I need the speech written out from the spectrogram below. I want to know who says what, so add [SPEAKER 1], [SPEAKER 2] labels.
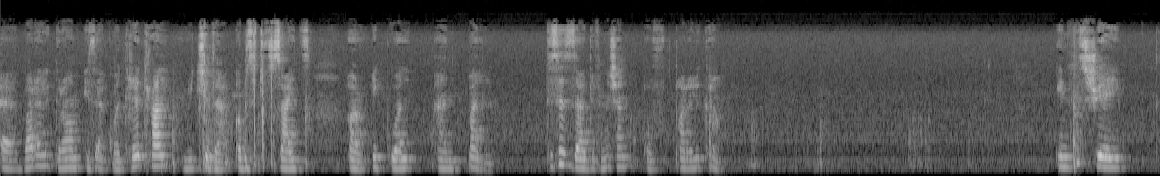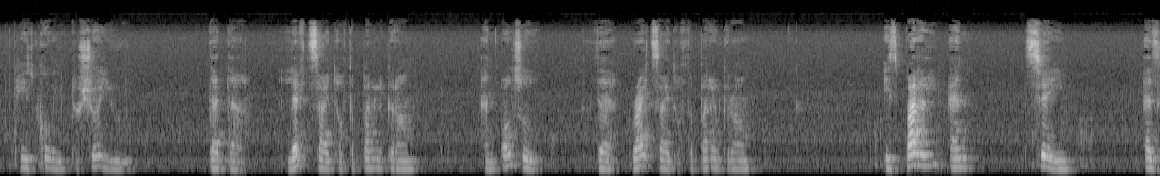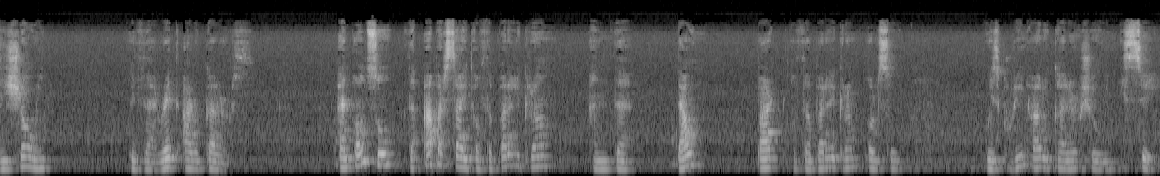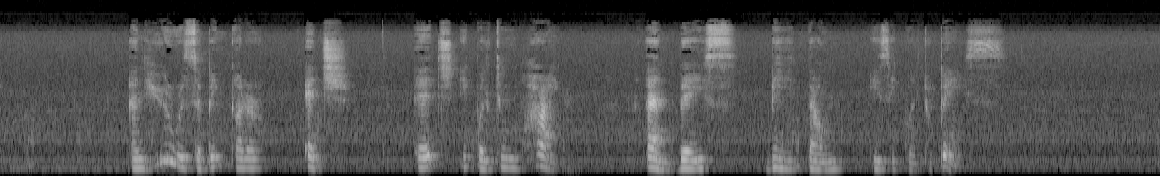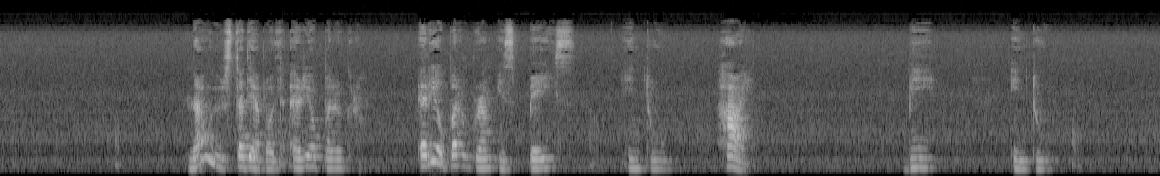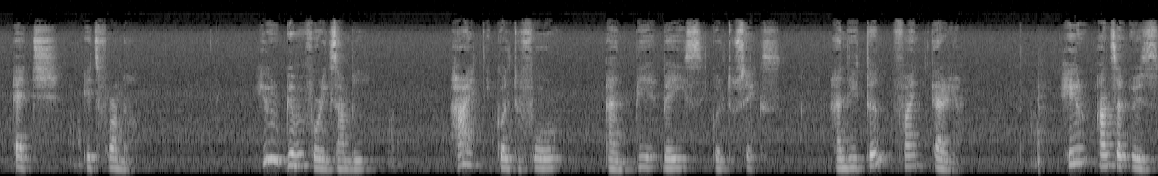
[SPEAKER 1] A parallelogram is a quadrilateral which the opposite sides are equal and parallel. This is the definition of parallelogram. In this shape, he is going to show you that the left side of the parallelogram and also the right side of the parallelogram is parallel and same as he's showing with the red arrow colors. And also the upper side of the parallelogram and the down part of the parallelogram also with green arrow color showing is same. And here with the pink color h. H equal to height and base b down is equal to base Now we will study about area of parallelogram. Area of parallelogram is base into height, b into h, its formula. Here given for example, height equal to 4 and base equal to 6 and you tell find area. Here answer is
